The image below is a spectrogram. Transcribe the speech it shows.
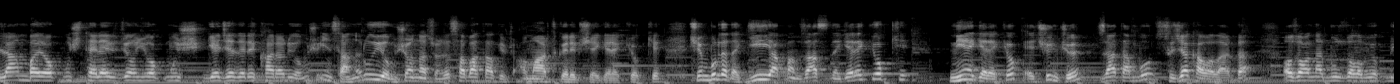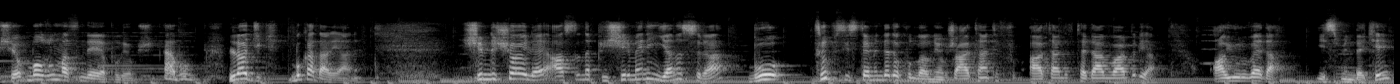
lamba yokmuş, televizyon yokmuş, geceleri kararıyormuş, insanlar uyuyormuş. Ondan sonra da sabah kalkıyormuş. Ama artık öyle bir şeye gerek yok ki. Şimdi burada da giy yapmamıza aslında gerek yok ki. Niye gerek yok? E çünkü zaten bu sıcak havalarda o zamanlar buzdolabı yok bir şey yok bozulmasın diye yapılıyormuş. Ya bu logik bu kadar yani. Şimdi şöyle aslında pişirmenin yanı sıra bu tıp sisteminde de kullanılıyormuş. Alternatif alternatif tedavi vardır ya. Ayurveda ismindeki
